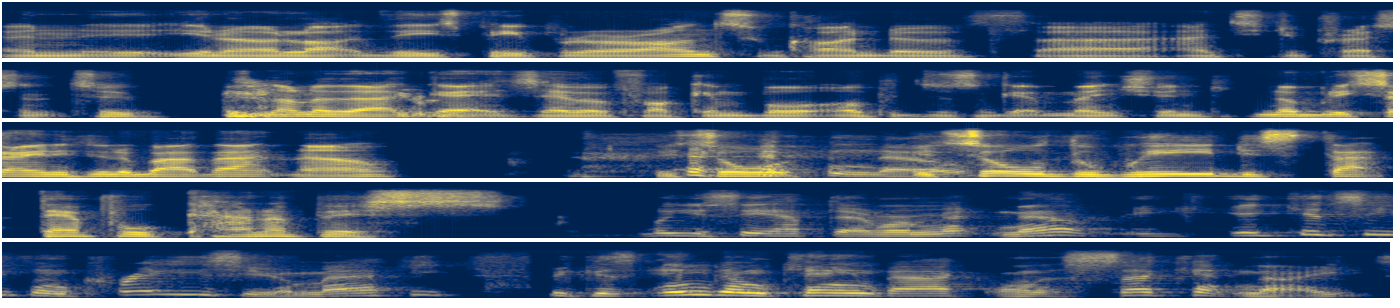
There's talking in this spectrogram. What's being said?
And you know, a lot of these people are on some kind of uh, antidepressant too. None of that gets ever fucking brought up. It doesn't get mentioned. Nobody say anything about that now. It's all No. it's all the weed. It's that devil cannabis. Well, you see, you have to remember now it- it gets even crazier, Mackie, because Ingraham came back on a second night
